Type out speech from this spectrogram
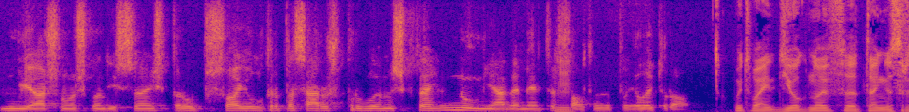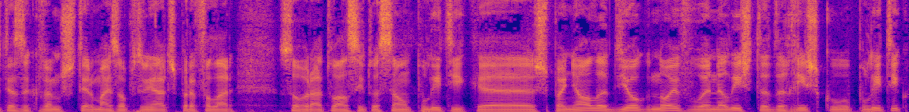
melhores são as condições para o PSOE ultrapassar os problemas que tem, nomeadamente a hum. falta de apoio eleitoral. Muito bem, Diogo Noivo, tenho certeza que vamos ter mais oportunidades para falar sobre a atual situação política espanhola. Diogo Noivo, analista de risco político,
